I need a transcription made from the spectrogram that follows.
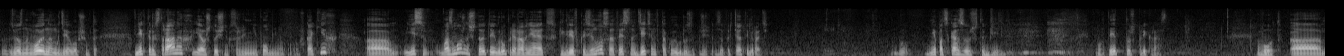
«Звездным войнам», где, в общем-то, в некоторых странах, я уж точно, к сожалению, не помню в каких, а, есть возможность, что эту игру приравняют к игре в казино, соответственно, детям в такую игру запретят играть. Ну, мне подсказывают, что Бельгия. Вот, и это тоже прекрасно. Вот. А,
